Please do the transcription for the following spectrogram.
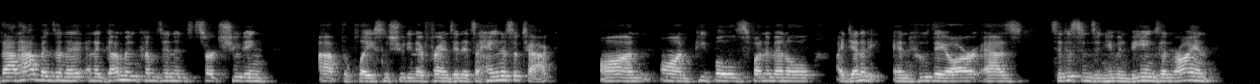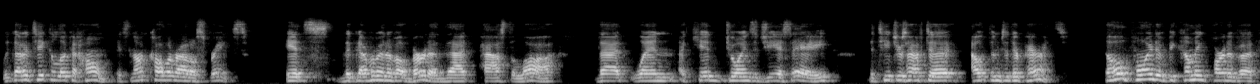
that happens and a, and a gunman comes in and starts shooting up the place and shooting their friends and it's a heinous attack on on people's fundamental identity and who they are as citizens and human beings. And ryan we got to take a look at home. It's not colorado springs. It's the government of alberta that passed a law that when a kid joins a gsa the teachers have to out them to their parents. The whole point of becoming part of a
